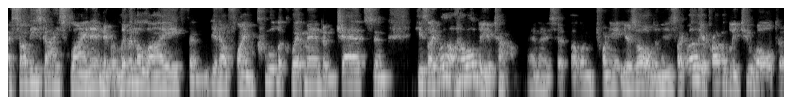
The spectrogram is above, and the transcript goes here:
I saw these guys flying it and they were living the life and you know flying cool equipment and jets. And he's like, well, how old are you, Tom? And I said, Well, I'm 28 years old. And he's like, Well, you're probably too old to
